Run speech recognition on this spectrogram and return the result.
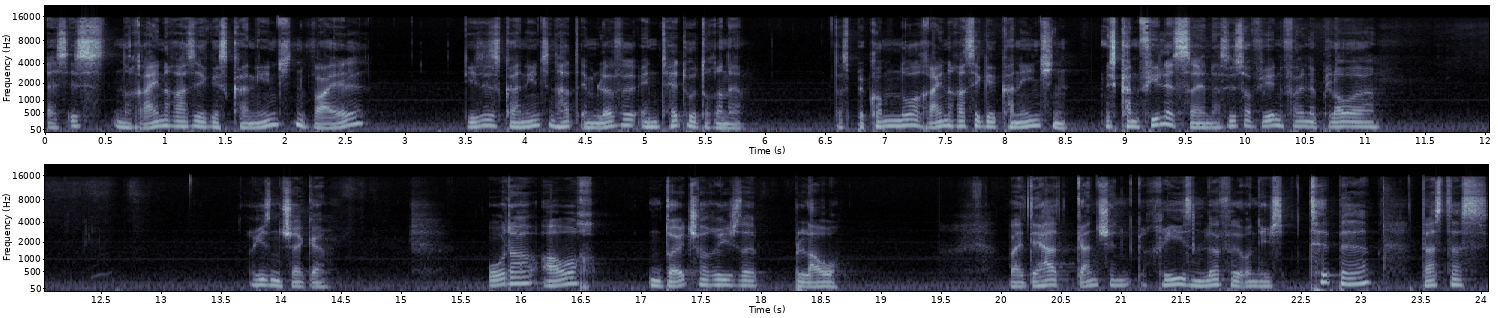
Es ist ein reinrassiges Kaninchen, weil dieses Kaninchen hat im Löffel ein Tattoo drinne. Das bekommen nur reinrassige Kaninchen. Es kann vieles sein. Das ist auf jeden Fall eine blaue Riesenschecke. Oder auch ein deutscher Riese blau. Weil der hat ganz schön riesen Löffel und ich tippe, dass das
